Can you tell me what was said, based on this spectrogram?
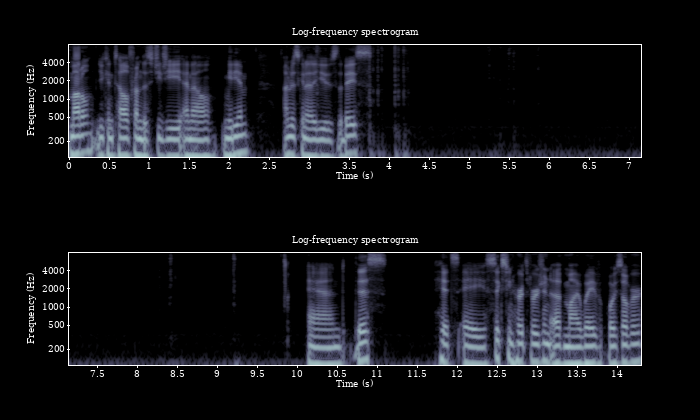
model. You can tell from this ggml medium. I'm just going to use the base and this hits a 16 hertz version of my wave voiceover.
